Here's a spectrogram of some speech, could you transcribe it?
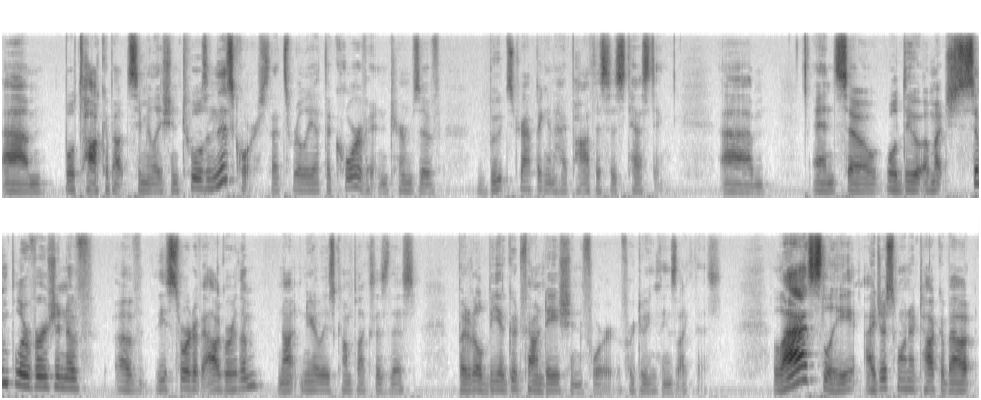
Um, we'll talk about simulation tools in this course. That's really at the core of it in terms of bootstrapping and hypothesis testing. Um, and so we'll do a much simpler version of, of this sort of algorithm, not nearly as complex as this, but it'll be a good foundation for, for doing things like this. Lastly, I just want to talk about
